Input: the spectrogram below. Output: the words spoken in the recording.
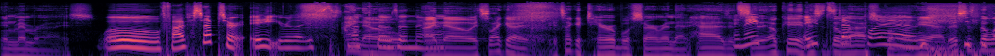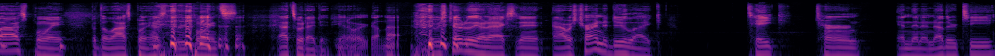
and memorize. Whoa, five steps or eight? You really snuck I know, those in there. I know. It's like a it's like a terrible sermon that has it's eight, okay. This is the last plan. point. Yeah, this is the last point, but the last point has three points. That's what I did. Here. Gotta work on that. it was totally on accident. I was trying to do like take, turn, and then another T.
